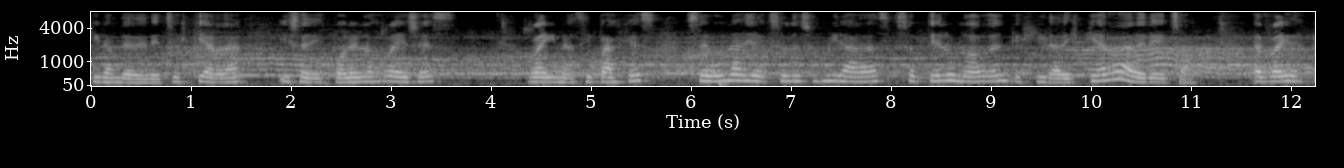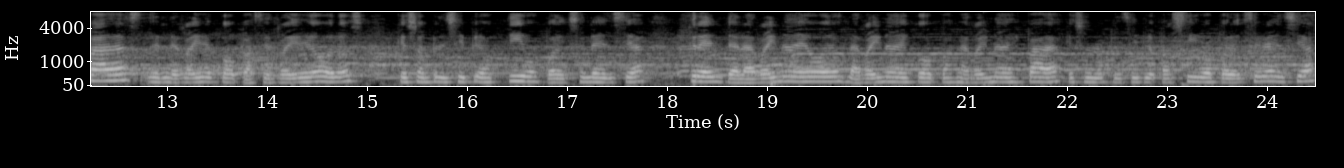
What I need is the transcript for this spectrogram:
giran de derecha a izquierda, y se disponen los reyes, reinas y pajes, según la dirección de sus miradas, se obtiene un orden que gira de izquierda a derecha. El rey de espadas, el rey de copas y el rey de oros, que son principios activos por excelencia, frente a la reina de oros, la reina de copas, la reina de espadas, que son el principio pasivo por excelencia,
